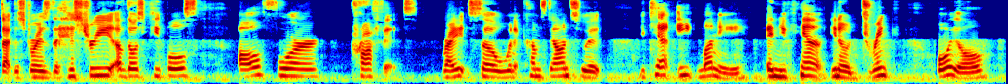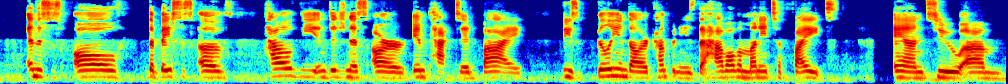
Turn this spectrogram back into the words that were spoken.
that destroys the history of those peoples all for profit right? So when it comes down to it you can't eat money and you can't you know drink oil and this is all the basis of how the indigenous are impacted by these billion dollar companies that have all the money to fight and to um,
